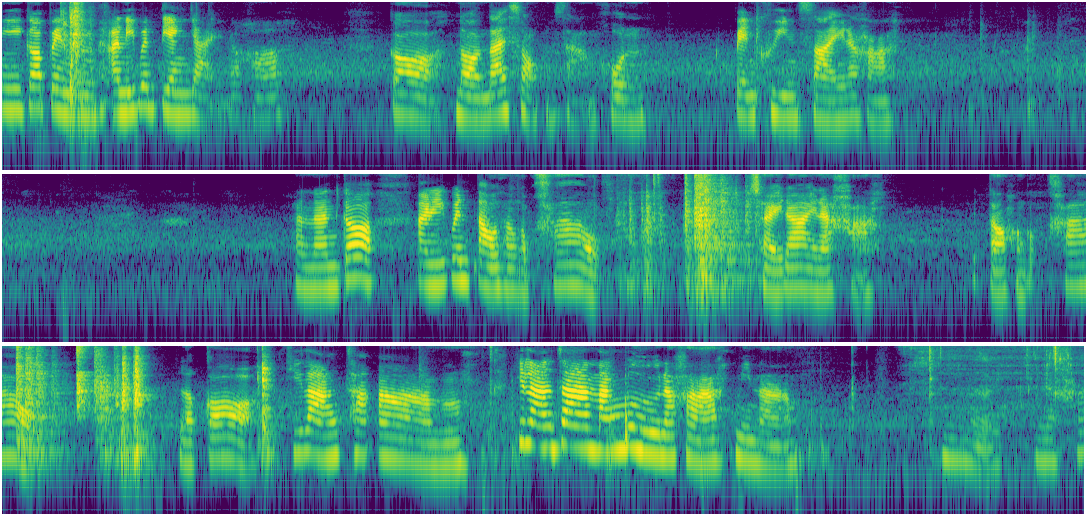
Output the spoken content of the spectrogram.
นี่ก็เป็นอันนี้เป็นเตียงใหญ่นะคะ ก็นอนได้สองถึงสามคน เป็นควีนไซส์นะคะ อันนั้นก็อันนี้เป็นเตาทำกับข้าว ใช้ได้นะคะ เป็นเตาทำกับข้าว แล้วก็ที่ล้างชาอ่าที่ล้างจานล้างมือนะคะ มีน้ำนี่เลยนะคะ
